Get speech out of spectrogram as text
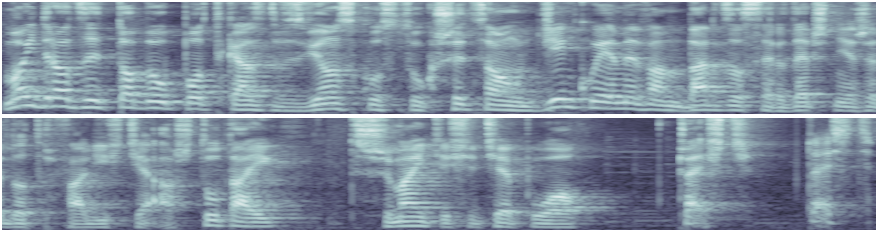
Moi drodzy, to był podcast w związku z cukrzycą. Dziękujemy Wam bardzo serdecznie, że dotrwaliście aż tutaj. Trzymajcie się ciepło. Cześć! Cześć!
